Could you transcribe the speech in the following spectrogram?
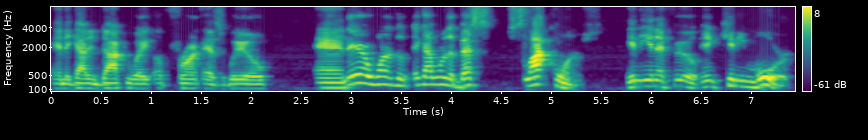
and they got Ngakoue up front as well and they are one of the they got one of the best slot corners in the NFL in Kenny Moore.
